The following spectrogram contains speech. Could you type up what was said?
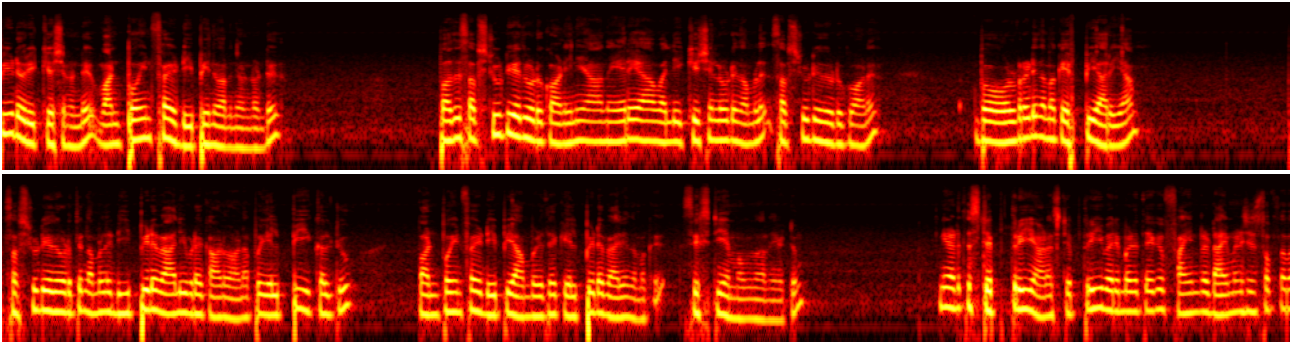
പിയുടെ ഒരു ഇക്വേഷൻ ഉണ്ട്. One point five D P എന്ന് പറഞ്ഞുകൊണ്ടുണ്ട്. അപ്പോൾ അത് സബ്സ്റ്റിറ്റ്യൂട്ട് ചെയ്ത് കൊടുക്കുവാണ്. ഇനി ആ നേരെ ആ വലിയ ഇക്വേഷനിലൂടെ നമ്മൾ സബ്സ്റ്റിറ്റ്യൂട്ട് ചെയ്ത് കൊടുക്കുവാണ്. അപ്പോൾ ഓൾറെഡി നമുക്ക് എഫ് പി അറിയാം. സബ്സ്റ്റിറ്റ്യൂട്ട് ചെയ്ത് കൊടുത്ത് നമ്മൾ ഡി പിയുടെ വാല്യൂ ഇവിടെ കാണുവാണ്. അപ്പോൾ L P equal to one point five D P ആകുമ്പോഴത്തേക്ക് എൽ പിയുടെ വാല്യൂ നമുക്ക് സിക്സ്റ്റി എം എം എന്ന് പറഞ്ഞ് കിട്ടും. ഇനി അടുത്ത സ്റ്റെപ്പ് ത്രീ ആണ്. സ്റ്റെപ്പ് ത്രീ വരുമ്പോഴത്തേക്ക് find the dimensions of the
